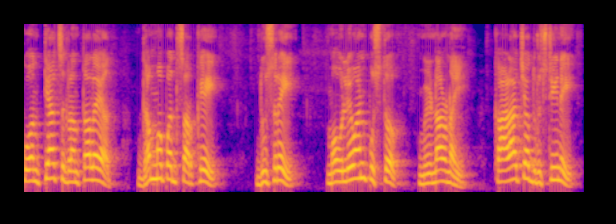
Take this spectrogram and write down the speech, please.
कोणत्याच ग्रंथालयात धम्मपदसारखे दुसरे मौल्यवान पुस्तक मिळणार नाही. काळाच्या दृष्टीने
